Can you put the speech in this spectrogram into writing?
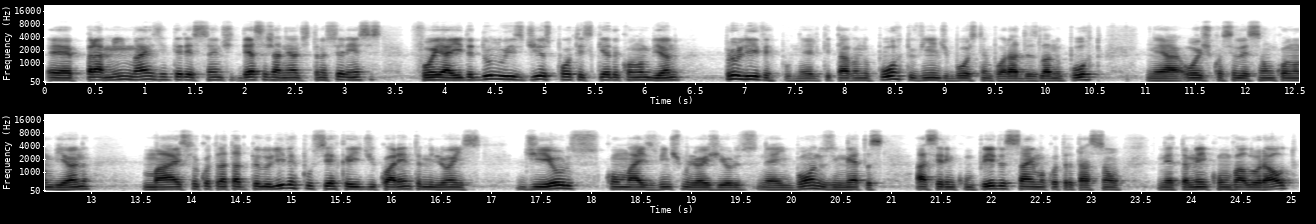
é, para mim, mais interessante dessa janela de transferências foi a ida do Luiz Dias, ponta esquerda colombiano, para o Liverpool. Né? Ele que estava no Porto, vinha de boas temporadas lá no Porto, né? hoje com a seleção colombiana, mas foi contratado pelo Liverpool, cerca aí de 40 milhões de euros, com mais 20 milhões de euros né, em bônus, em metas a serem cumpridas. Sai uma contratação né, também com um valor alto,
